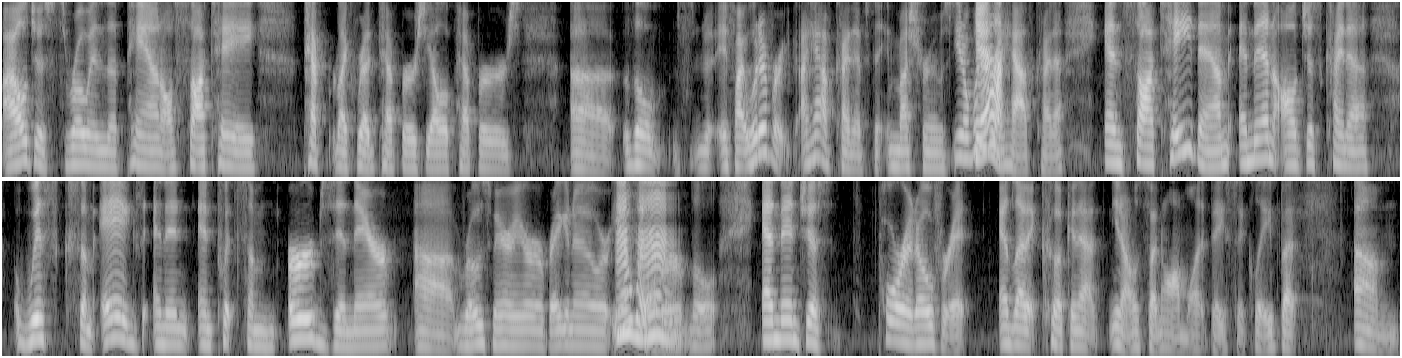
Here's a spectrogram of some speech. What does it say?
I'll just throw in the pan. I'll saute pepper, like red peppers, yellow peppers, uh, little if I whatever I have, kind of thing, mushrooms, you know, whatever Yeah. I have, kind of, and saute them, and then I'll just kind of whisk some eggs and then and put some herbs in there uh rosemary or oregano or you know whatever little and then just pour it over it and let it cook and that you know it's an omelet basically but um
